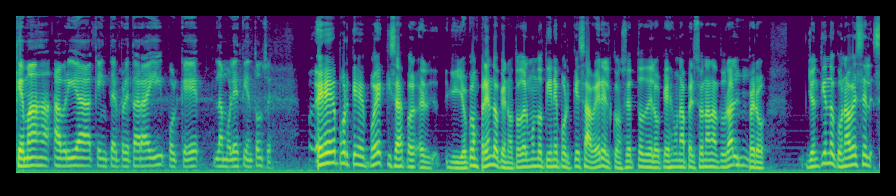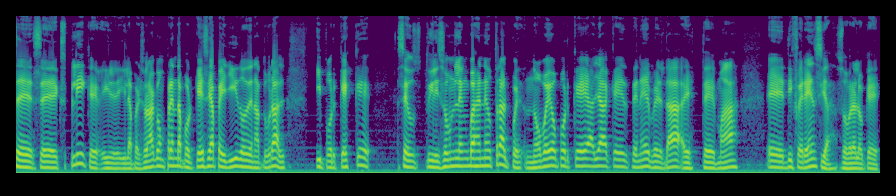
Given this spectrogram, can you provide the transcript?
¿Qué más habría que interpretar ahí? ¿Por qué la molestia entonces? Eh, porque, pues, quizás, y yo comprendo que no todo el mundo tiene por qué saber el concepto de lo que es una persona natural, pero yo entiendo que una vez se, se, explique y, la persona comprenda por qué ese apellido de natural y por qué es que se utilizó un lenguaje neutral, pues no veo por qué haya que tener, ¿verdad?, este, más eh, diferencias sobre lo que...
